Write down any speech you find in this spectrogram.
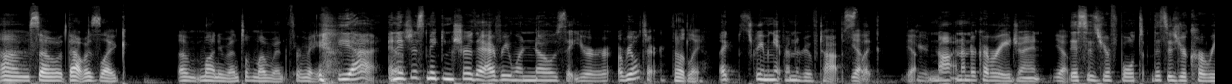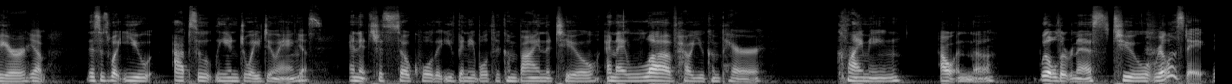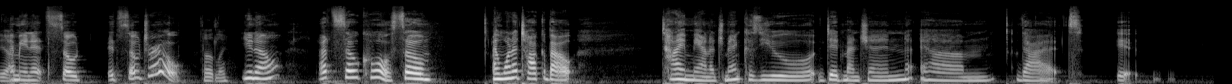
Um, so that was like, a monumental moment for me. Yeah. And yeah. it's just making sure that everyone knows that you're a realtor. Totally. Like screaming it from the rooftops. Yep. Like yep. you're not an undercover agent. Yep. This is your full t- this is your career. Yep. This is what you absolutely enjoy doing. Yes. And it's just so cool that you've been able to combine the two. And I love how you compare climbing out in the wilderness to real estate. Yeah. I mean, it's so it's so true. Totally. You know? That's so cool. So I want to talk about time management because you did mention um, that it,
